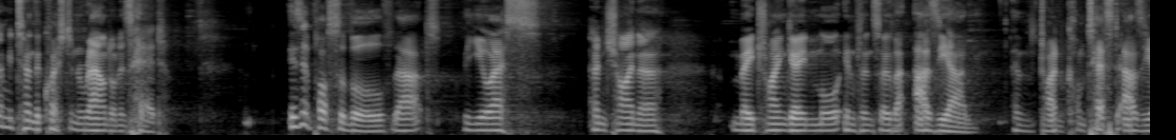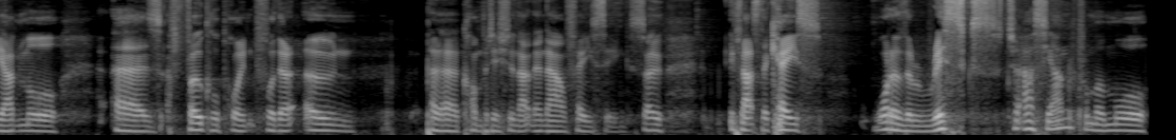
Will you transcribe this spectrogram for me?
let me turn the question around on its head. Is it possible that the US and China may try and gain more influence over ASEAN and try and contest ASEAN more as a focal point for their own uh, competition that they're now facing. So, if that's the case, what are the risks to ASEAN from a more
